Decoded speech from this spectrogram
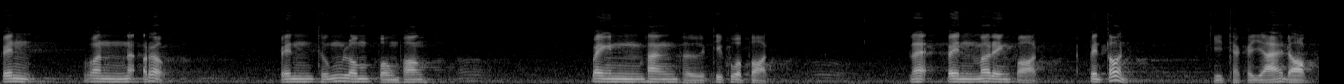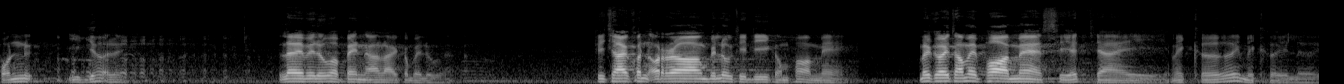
เป็นวันณโรค เป็นถุงลมโป่งพอง เป็นพังผืดที่ขั้วปอด และเป็นมะเร็งปอดเป็นต้นที่ถ้าขยายดอกผลอีกเยอะเลย เลยไม่รู้ว่าเป็นอะไรก็ไม่รู้ พี่ชายคนรองเป็นลูกที่ดีของพ่อแม่ ไม่เคยทำให้พ่อแม่เสียใจ ไม่เคยไม่เคยเลย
